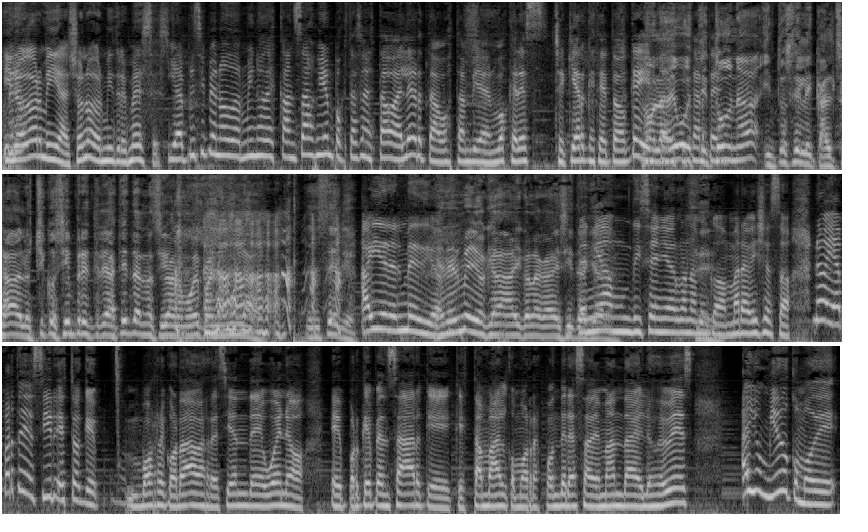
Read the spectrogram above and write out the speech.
y no dormía, yo no dormí tres meses. Y al principio no dormís, no descansás bien porque estás en estado de alerta vos también. Vos querés chequear que esté todo ok. No, la de debo es fijarte- tetona, entonces le calzaba a los chicos siempre entre las tetas, no se iban a mover para ningún lado. En serio. Ahí en el medio. En el medio quedaba ahí con la cabecita. Tenía un diseño ergonómico Sí. maravilloso. No, y aparte de decir esto que vos recordabas recién de, bueno, eh, ¿por qué pensar que, que está mal como responder a esa demanda de los bebés? Hay un miedo como de,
